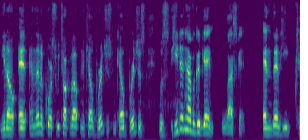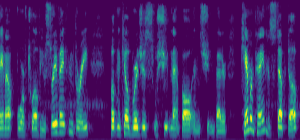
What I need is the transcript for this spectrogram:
You know, and, and then of course we talk about Mikal Bridges. Mikal Bridges was he didn't have a good game last game and then he came out four of twelve. He was three of eight from three, but Mikal Bridges was shooting that ball and was shooting better. Cameron Payne has stepped up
